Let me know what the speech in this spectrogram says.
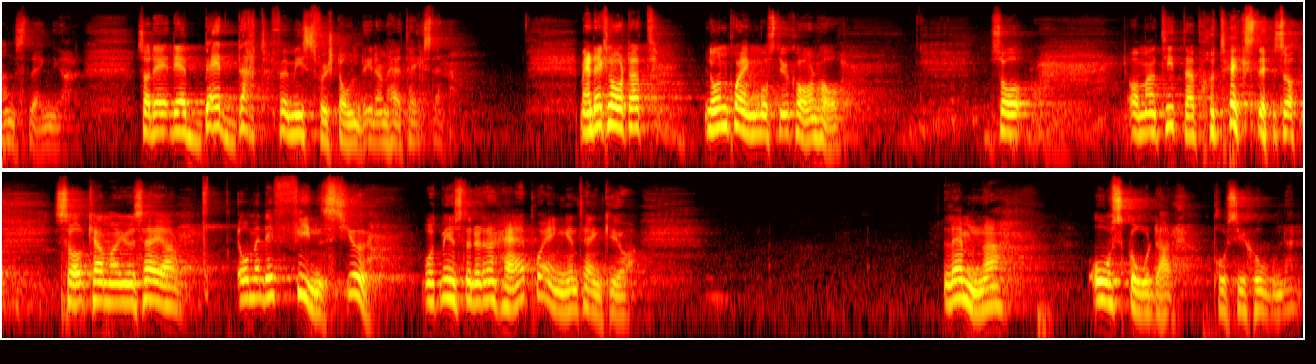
ansträngningar. Så det, det är bäddat för missförstånd i den här texten. Men det är klart att någon poäng måste ju karln ha. Så om man tittar på texten så så kan man ju säga, ja men det finns ju, åtminstone den här poängen tänker jag. Lämna åskådarpositionen.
